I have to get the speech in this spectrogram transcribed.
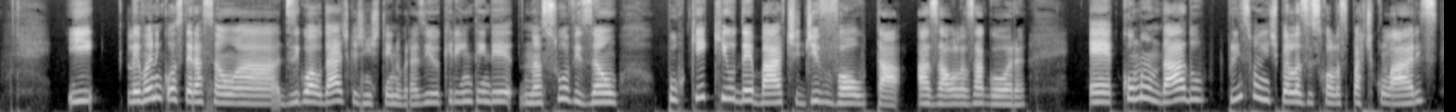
E levando em consideração a desigualdade que a gente tem no Brasil, eu queria entender, na sua visão, por que, que o debate de volta às aulas agora é comandado principalmente pelas escolas particulares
